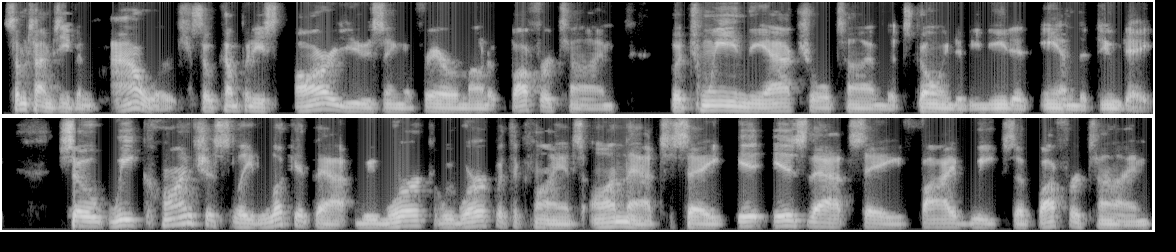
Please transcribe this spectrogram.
sometimes even hours. So companies are using a fair amount of buffer time between the actual time that's going to be needed and the due date. So we consciously look at that. We work, we work with the clients on that to say, is that say five weeks of buffer time?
